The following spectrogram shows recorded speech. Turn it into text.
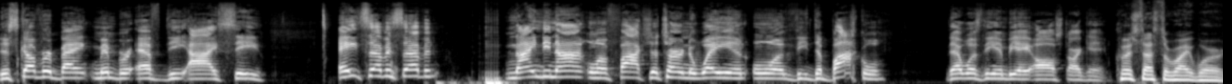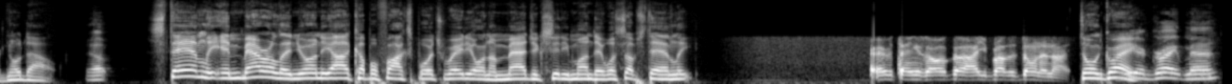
Discover Bank member FDIC. 877 99 on Fox. Your turn to weigh in on the debacle that was the NBA All Star game. Chris, that's the right word, no doubt. Yep. Stanley in Maryland, you're on the Odd Couple Fox Sports Radio on a Magic City Monday. What's up, Stanley? Everything is all good. How you brothers doing tonight? Doing great. You're great, man.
